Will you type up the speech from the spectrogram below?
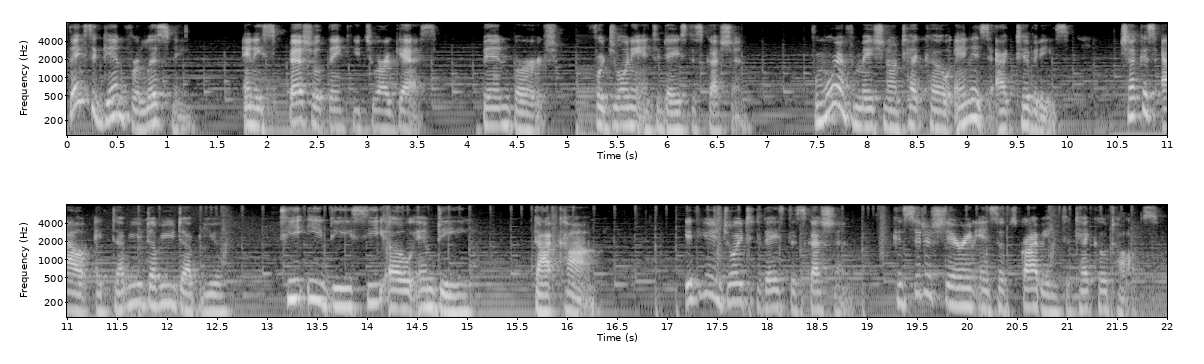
Thanks again for listening. And a special thank you to our guest, Ben Birge, for joining in today's discussion. For more information on TEDCO and its activities, check us out at www.tedcomd.com. If you enjoyed today's discussion, consider sharing and subscribing to TEDCO Talks.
